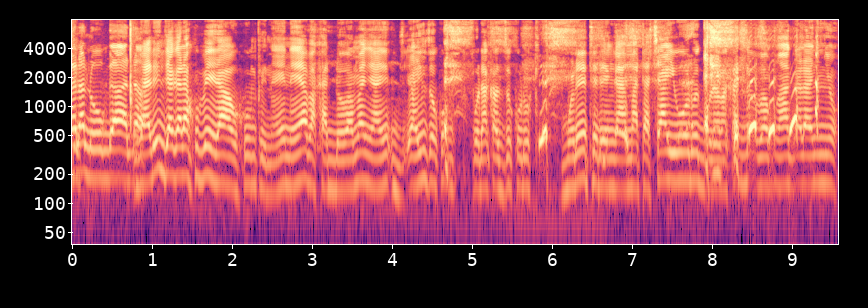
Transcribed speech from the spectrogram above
kinana n'ogaana. Nali njagala kubeera awo kumpi naye naye abakadde obamanyi ayi- ayinza okufuula kazzukulu ke muleeterenga amata kyayiwa olweggulo abakadde bamwagala nnyo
